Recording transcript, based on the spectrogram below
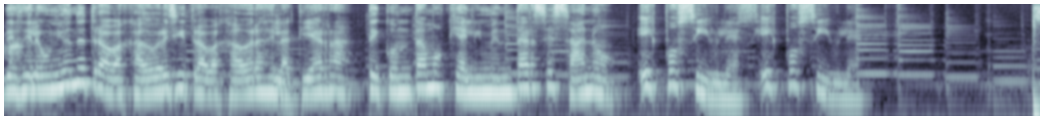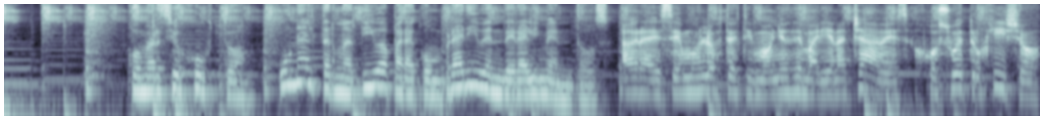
Desde la Unión de Trabajadores y Trabajadoras de la Tierra te contamos que alimentarse sano es posible, es posible. Comercio Justo, una alternativa para comprar y vender alimentos. Agradecemos los testimonios de Mariana Chávez, Josué Trujillo,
